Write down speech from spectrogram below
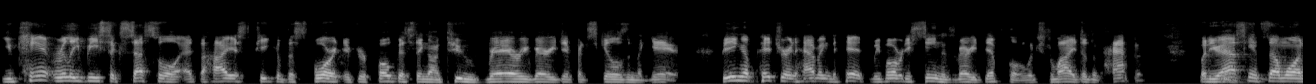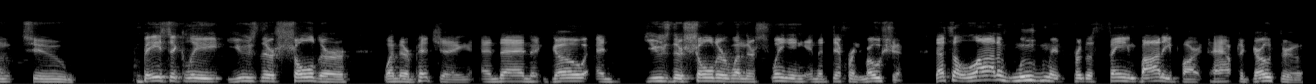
you can't really be successful at the highest peak of the sport if you're focusing on two very very different skills in the game. Being a pitcher and having to hit, we've already seen is very difficult, which is why it doesn't happen. But you're Yeah. asking someone to basically use their shoulder when they're pitching and then go and use their shoulder when they're swinging in a different motion. That's a lot of movement for the same body part to have to go through.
